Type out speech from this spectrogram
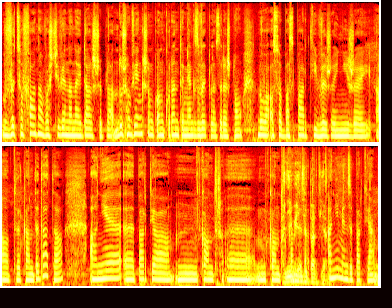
wycofana właściwie na najdalszy plan. Dużo większym konkurentem, jak zwykle zresztą, była osoba z partii wyżej, niżej od kandydata, a nie partia kontr, kontr a nie między partiami. A nie między partiami.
